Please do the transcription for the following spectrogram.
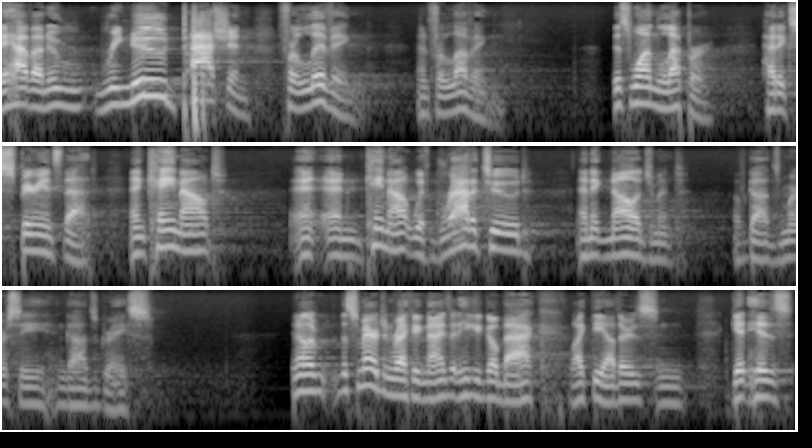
They have a new, renewed passion for living and for loving. This one leper had experienced that and came out and, and came out with gratitude and acknowledgement of God's mercy and God's grace. You know, the, the, Samaritan recognized that he could go back like the others and get his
